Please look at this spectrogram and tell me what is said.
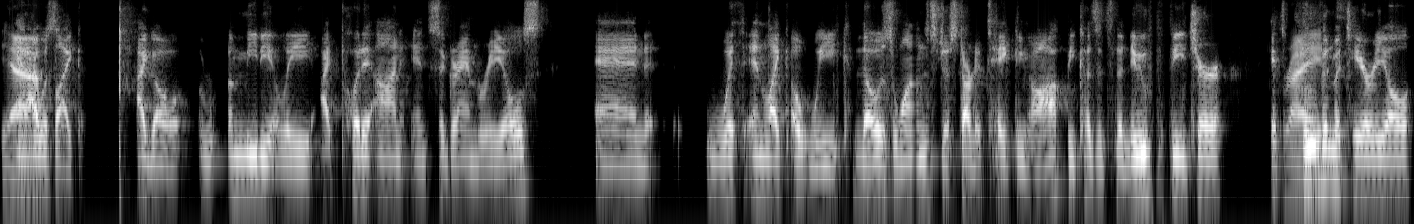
yeah. and I was like, I go immediately. I put it on Instagram Reels, and within like a week, those ones just started taking off because it's the new feature, it's Right. proven material,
